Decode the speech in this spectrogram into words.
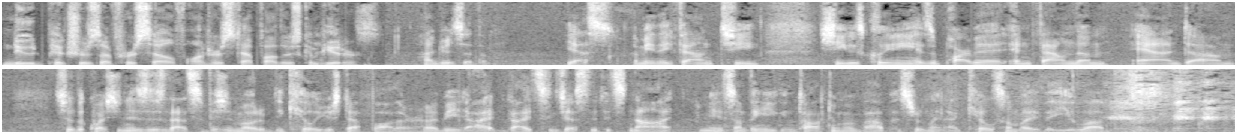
nude pictures of herself on her stepfather's computer? Hundreds of them. Yes, I mean they found she she was cleaning his apartment and found them, and um, so the question is, is that sufficient motive to kill your stepfather? I mean, I, I suggest that it's not. I mean, it's something you can talk to him about, but certainly not kill somebody that you love.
